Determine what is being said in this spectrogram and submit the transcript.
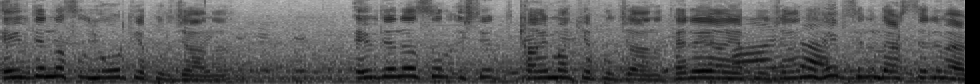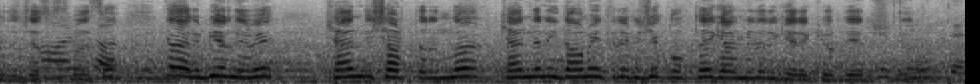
evde nasıl yoğurt yapılacağını, evde nasıl işte kaymak yapılacağını, tereyağı yapılacağını Harika. hepsinin derslerini verdireceğiz kısmetse. Yani bir nevi kendi şartlarında kendini idame ettirebilecek noktaya gelmeleri gerekiyor diye düşünüyorum. Kesinlikle.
